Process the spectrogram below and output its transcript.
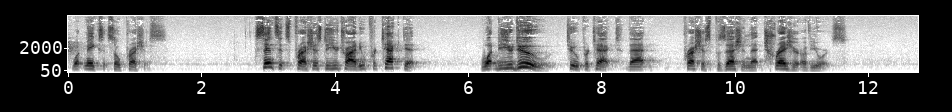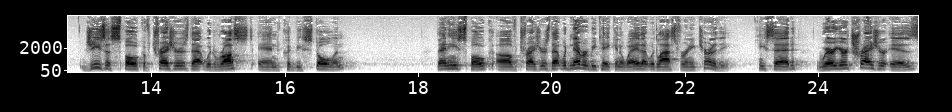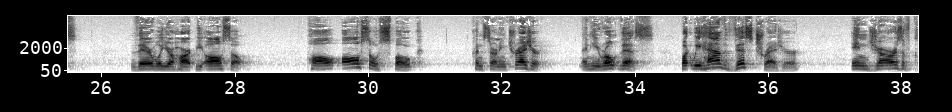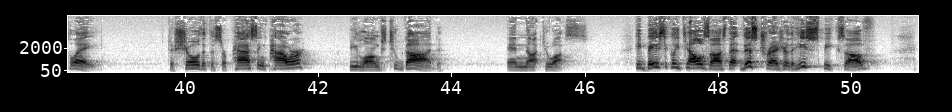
What makes it so precious? Since it's precious, do you try to protect it? What do you do to protect that precious possession, that treasure of yours? Jesus spoke of treasures that would rust and could be stolen. Then he spoke of treasures that would never be taken away, that would last for an eternity. He said, Where your treasure is, there will your heart be also. Paul also spoke concerning treasure, and he wrote this But we have this treasure in jars of clay to show that the surpassing power belongs to God and not to us he basically tells us that this treasure that he speaks of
